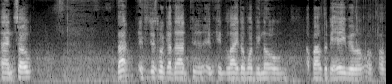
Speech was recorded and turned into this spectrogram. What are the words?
and so that, if you just look at that uh, in, in light of what we know about the behavior of, of,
